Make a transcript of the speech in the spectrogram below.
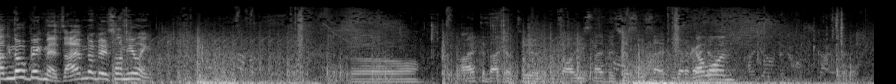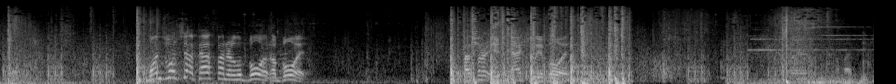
have no big meds. I have no big, so I'm healing. So I have to back up too. It's all you snipe. It's just you snipe. You gotta back Got up. one. One's one shot Pathfinder. A bullet. A bullet. Pathfinder is actually a bullet. I'm my PK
